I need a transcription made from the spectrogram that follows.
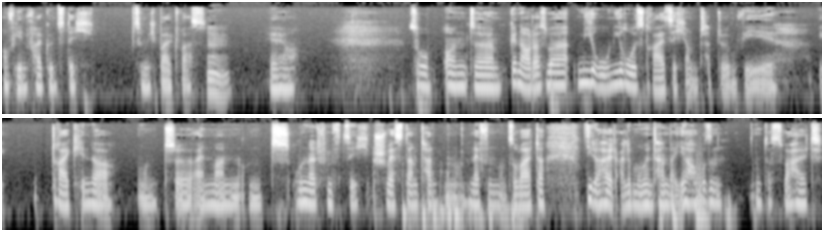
auf jeden Fall günstig ziemlich bald was. Mhm. Ja, ja. So, und äh, genau, das war Niro. Niro ist 30 und hat irgendwie drei Kinder und äh, einen Mann und 150 Schwestern, Tanten und Neffen und so weiter, die da halt alle momentan bei ihr hausen. Und das war halt,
